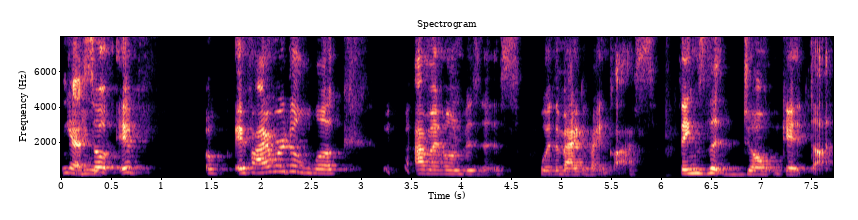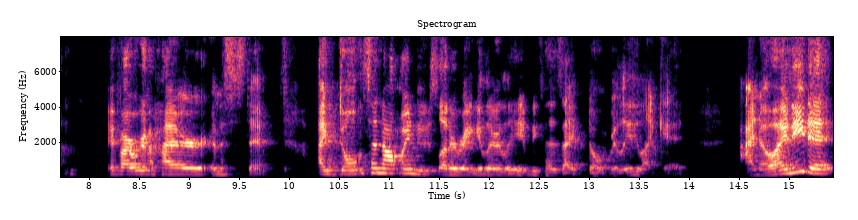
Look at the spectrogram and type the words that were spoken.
yeah, so if if I were to look at my own business with a magnifying glass. Things that don't get done. If I were going to hire an assistant, I don't send out my newsletter regularly because I don't really like it. I know I need it,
